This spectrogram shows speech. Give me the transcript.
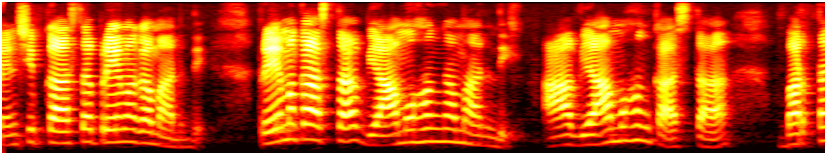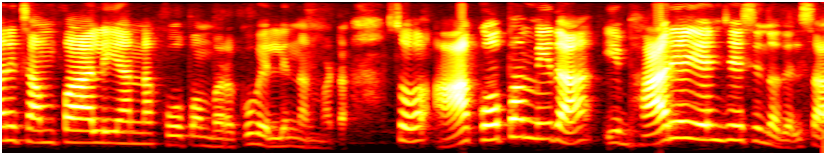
ఫ్రెండ్షిప్ కాస్త ప్రేమగా మారింది. ప్రేమ కాస్త వ్యామోహంగా మారింది. ఆ వ్యామోహం కాస్త భర్తని చంపాలి అన్న కోపం వరకు వెళ్ళిందనమాట. సో ఆ కోపం మీద ఈ భార్య ఏం చేసిందో తెలుసా?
